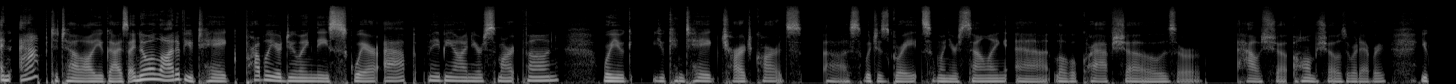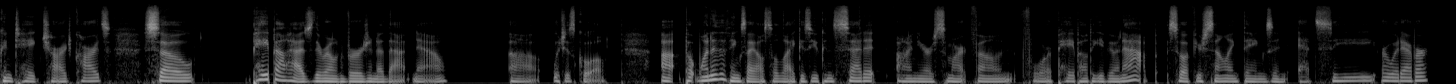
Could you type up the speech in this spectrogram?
an app to tell all you guys. I know a lot of you take probably you're doing the Square app maybe on your smartphone, where you you can take charge cards uh, which is great. So when you're selling at local craft shows or house show, home shows or whatever, you can take charge cards. So PayPal has their own version of that now, uh, which is cool. Uh, but one of the things I also like is you can set it on your smartphone for PayPal to give you an app. So if you're selling things in Etsy or whatever,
